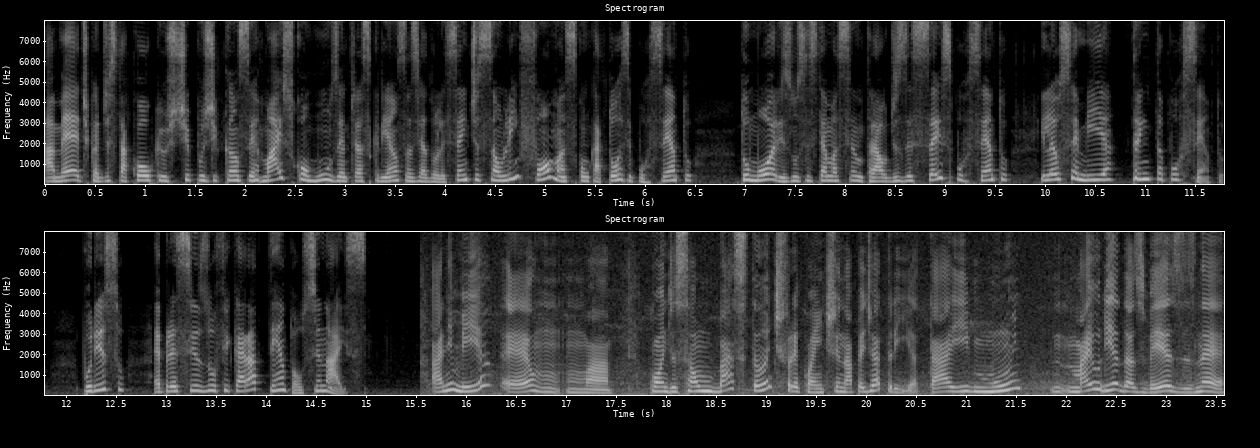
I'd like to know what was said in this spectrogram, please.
A médica destacou que os tipos de câncer mais comuns entre as crianças e adolescentes são linfomas, com 14%, tumores no sistema central, 16%, e leucemia, 30%. Por isso, é preciso ficar atento aos sinais. A anemia é um, uma condição bastante frequente na pediatria, tá? E muito, maioria das vezes, né?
